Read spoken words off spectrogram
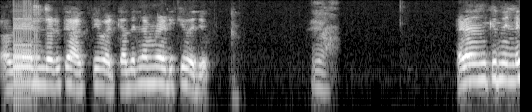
അത് എല്ലാവർക്കും ആക്റ്റീവ് ആയിരിക്കും. അതിന് നമ്മൾ ഇടയ്ക്ക് വരും. എടാ എനിക്ക് നിന്റെ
